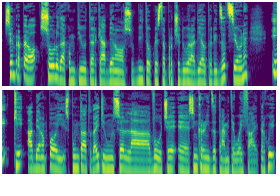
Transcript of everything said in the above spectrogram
sempre però solo da computer che abbiano subito questa procedura di autorizzazione e che abbiano poi spuntato da iTunes la voce eh, sincronizza tramite wifi. Per cui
